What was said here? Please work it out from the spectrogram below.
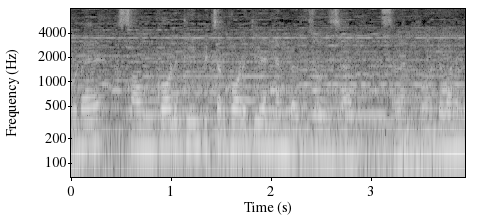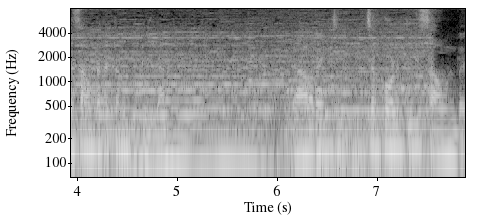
ഇവിടെ സൗണ്ട് ക്വാളിറ്റിയും പിക്ചർ ക്വാളിറ്റിയും എങ്ങനെയുണ്ടെന്ന് ചോദിച്ചാൽ സെവൻ പോയിന്റ് വണ്ണിന്റെ സൗണ്ട് എഫക്റ്റ് ഒന്നും കിട്ടില്ല ആവറേജ് പിക്ചർ ക്വാളിറ്റി സൗണ്ട്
